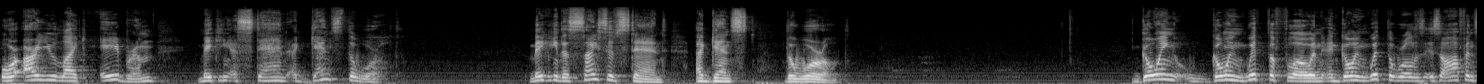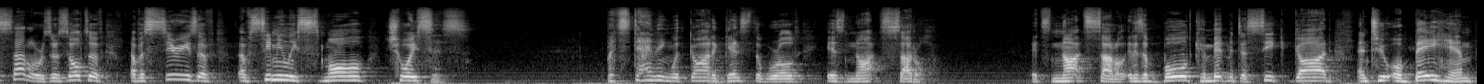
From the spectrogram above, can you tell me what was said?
Or are you like Abram, making a stand against the world? Making a decisive stand against the world? Going, going with the flow and, and going with the world is, is often subtle as a result of, of a series of, of seemingly small choices. But standing with God against the world is not subtle. It's not subtle. It is a bold commitment to seek God and to obey Him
